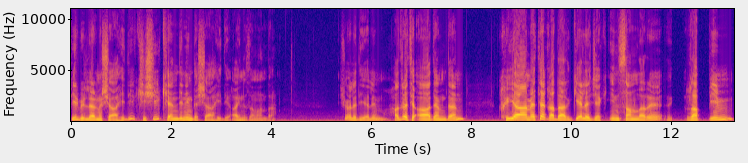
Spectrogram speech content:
Birbirlerinin şahidi, kişi kendinin de şahidi aynı zamanda. Şöyle diyelim, Hazreti Adem'den kıyamete kadar gelecek insanları Rabbim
